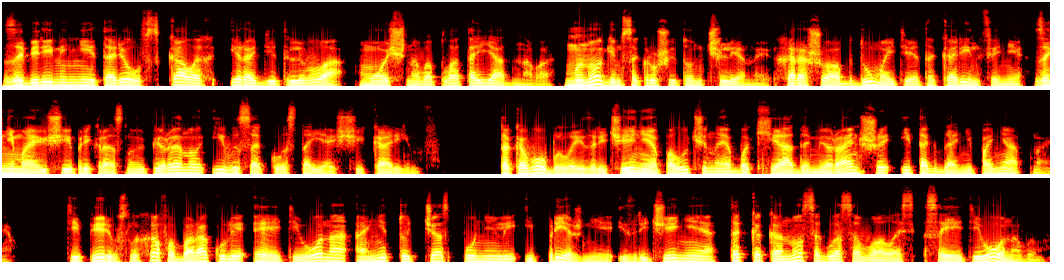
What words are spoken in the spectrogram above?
Забеременеет орел в скалах и родит льва, мощного плотоядного. Многим сокрушит он члены. Хорошо обдумайте это коринфяне, занимающие прекрасную Пирену и высоко стоящий Каринф. Таково было изречение, полученное Бакхиадами раньше и тогда непонятное. Теперь, услыхав о баракуле Ээтиона, они тотчас поняли и прежнее изречение, так как оно согласовалось с Ээтионовым.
